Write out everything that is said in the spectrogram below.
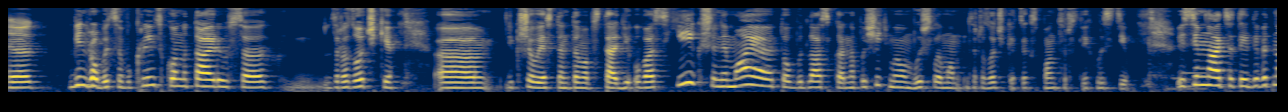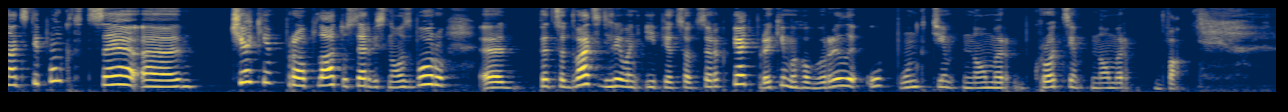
е, Він робиться в українського нотаріуса, зразочки. Е, Якщо ви є студентом обстаді, у вас є. Якщо немає, то, будь ласка, напишіть, ми вам вишлемо зразочки цих спонсорських листів. 18 і 19 пункт це е, чеки про оплату сервісного збору. Е, 520 гривень і 545, про які ми говорили у пункті номер кроці номер 2.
